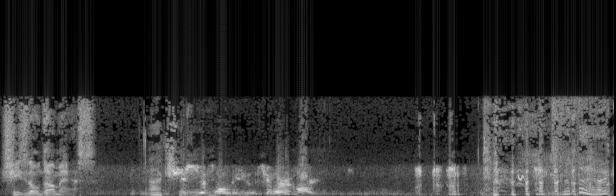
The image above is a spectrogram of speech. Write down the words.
she's no dumbass. Actually. She's just only using her heart. What the heck?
